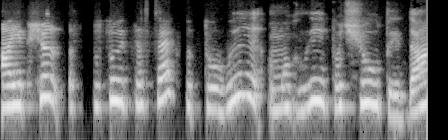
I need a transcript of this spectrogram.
А якщо стосується сексу, то ви могли почути, да?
